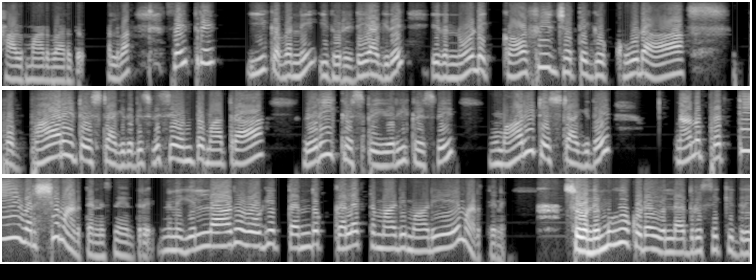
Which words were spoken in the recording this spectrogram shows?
ಹಾಳು ಮಾಡಬಾರದು. ಅಲ್ವಾ? ಸ್ನೇಹಿತರೆ ಈಗ ಬನ್ನಿ ಇದು ರೆಡಿ ಆಗಿದೆ. ಇದನ್ನ ನೋಡಿ ಕಾಫಿ ಜೊತೆಗೂ ಕೂಡ ಭಾರಿ ಟೇಸ್ಟ್ ಆಗಿದೆ. ಬಿಸಿ ಬಿಸಿ ಉಂಟು ಮಾತ್ರ. ವೆರಿ ಕ್ರಿಸ್ಪಿ ವೆರಿ ಕ್ರಿಸ್ಪಿ ಭಾರಿ ಟೇಸ್ಟ್ ಆಗಿದೆ. ನಾನು ಪ್ರತಿ ವರ್ಷ ಮಾಡ್ತೇನೆ ಸ್ನೇಹಿತರೆ. ನನಗೆ ಎಲ್ಲಾದ್ರೂ ಹೋಗಿ ತಂದು ಕಲೆಕ್ಟ್ ಮಾಡಿ ಮಾಡಿಯೇ ಮಾಡ್ತೇನೆ. ಸೊ ನಿಮಗೂ ಕೂಡ ಎಲ್ಲಾದ್ರೂ ಸಿಕ್ಕಿದ್ರೆ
